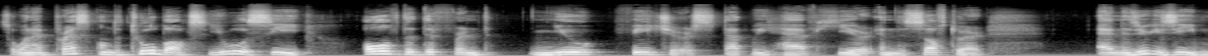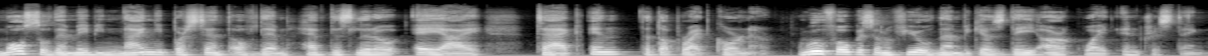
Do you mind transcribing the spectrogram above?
So when I press on the toolbox, you will see all of the different new features that we have here in the software. And as you can see, most of them, maybe 90% of them have this little AI tag in the top right corner. We'll focus on a few of them because they are quite interesting.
